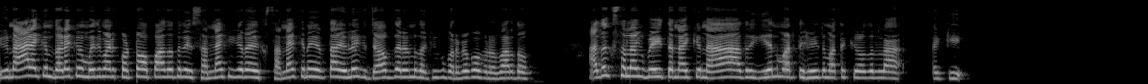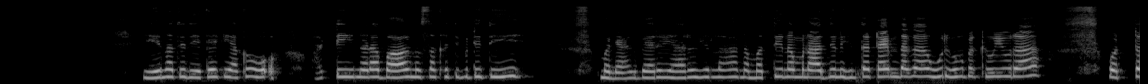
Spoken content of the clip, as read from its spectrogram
ಈಗ ನಾಳೆ ಆಕಿನ ದೊಡಕಿನ ಮದುವೆ ಮಾಡಿ ಕೊಟ್ಟವಪ್ಪ ಅಂತಂದ್ರೆ ಈ ಸಣ್ಣಾಕಿಗಿರ ಸಣ್ಣಾಕಿನೇ ಇರ್ತಾಳೆ, ಇಲ್ಲ ಈಗ ಜವಾಬ್ದಾರಿ ಅನ್ನೋದು ಆಕಿಗೂ ಬರಬೇಕೋ ಬರಬಾರ್ದು. ಅದಕ್ಕೆ ಸಲಾಗಿ ಬೇಯ್ತಾನ ಆಕಿನ, ಆದ್ರೆ ಏನು ಮಾಡ್ತೀವಿ ಹೇಳಿದ ಮಾತ್ರ ಕೇಳೋದಿಲ್ಲ ಆಕಿ. ಏನಾಗ್ತದೆ? ಏಕೈಕಿ ಯಾಕೋ ಹೊಟ್ಟಿ ನಡ ಭಾಳ ನುಸಾಕತ್ತಿ ಬಿಟ್ಟೈತಿ. ಮನ್ಯಾಗ ಬೇರೆ ಯಾರೂ ಇಲ್ಲ. ನಮ್ಮ ಅತ್ತಿ ನಮ್ಮ ನಾದಿನ ಇಂಥ ಟೈಮ್ದಾಗ ಊರಿಗೆ ಹೋಗ್ಬೇಕು ಇವ್ರ. ಒಟ್ಟು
